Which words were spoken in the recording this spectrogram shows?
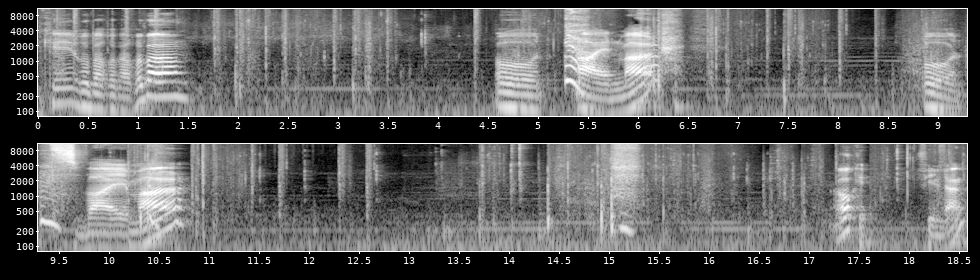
Okay, rüber, rüber, rüber. Und einmal. Und zweimal. Okay, vielen Dank.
